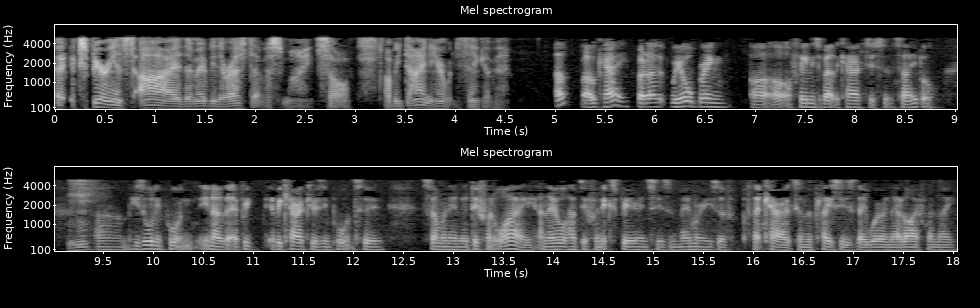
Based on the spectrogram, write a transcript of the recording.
experienced eye than maybe the rest of us might. So I'll be dying to hear what you think of it. Oh, okay. But uh, we all bring our, our feelings about the characters to the table. Mm-hmm. Um, he's all important. You know that every every character is important to someone in a different way, and they all have different experiences and memories of, of that character and the places they were in their life when they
